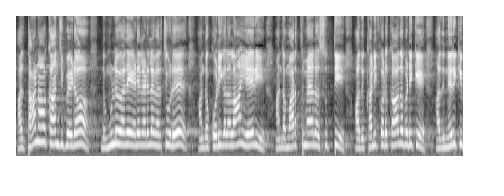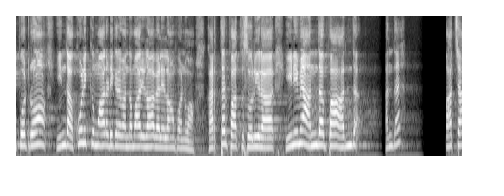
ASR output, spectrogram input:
அது தானாக காஞ்சி போயிடும். இந்த முள் விதைய இடையில இடையில விதைச்சி விடு. அந்த கொடிகளெல்லாம் ஏறி அந்த மரத்து மேலே சுற்றி அது கனி கொடுக்காதபடிக்கு அது நெருக்கி போட்டுரும். இந்த கூலிக்கு மாரடிக்கிற அந்த மாதிரிலாம் வேலையெல்லாம் பண்ணுவான். கர்த்தர் பார்த்து சொல்கிறார் இனிமே அந்த பா அந்த அந்த பாச்சா?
